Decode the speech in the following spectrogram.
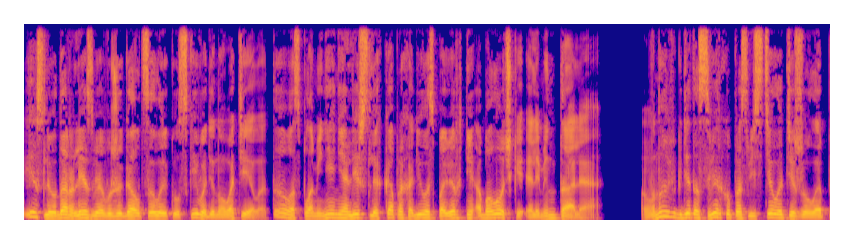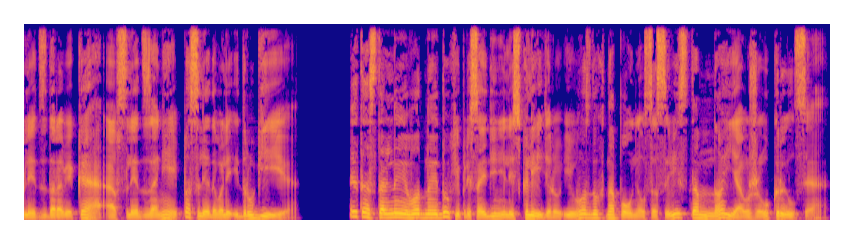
Если удар лезвия выжигал целые куски водяного тела, то воспламенение лишь слегка проходилось по верхней оболочке элементаля. Вновь где-то сверху просвистела тяжелая плеть здоровяка, а вслед за ней последовали и другие. Это остальные водные духи присоединились к лидеру, и воздух наполнился свистом, но я уже укрылся.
